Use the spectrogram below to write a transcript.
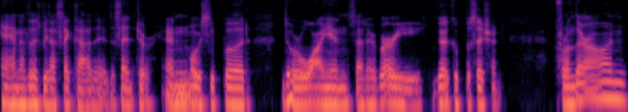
and Andres Vilaseca the, the center and obviously put the Uruguayans at a very good, good position. From there on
